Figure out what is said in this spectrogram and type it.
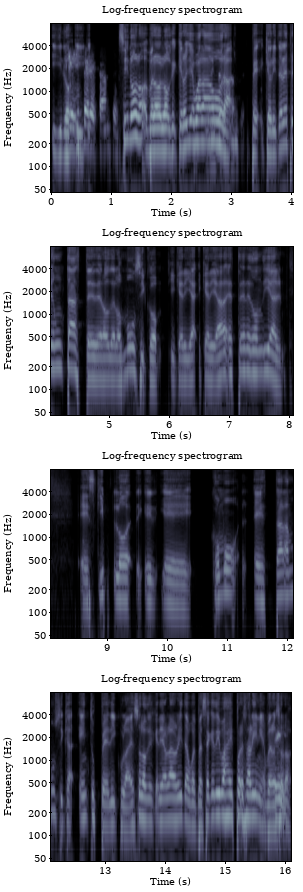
y lo, interesante. Sí, no, no, pero lo que quiero llevar ahora, que ahorita le preguntaste de lo de los músicos y quería, quería este redondear, Skip, lo, eh, eh cómo está la música en tus películas. Eso es lo que quería hablar ahorita, porque pensé que te ibas a ir por esa línea, pero eso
